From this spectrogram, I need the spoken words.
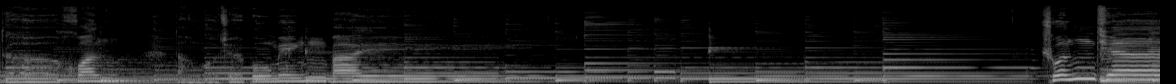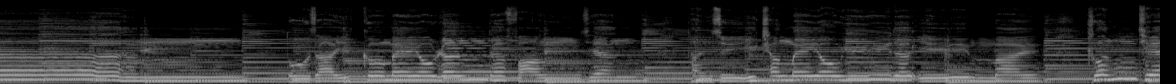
的欢，但我却不明白。春天，躲在一个没有人的房间，叹息一场没有雨的阴霾。春天，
